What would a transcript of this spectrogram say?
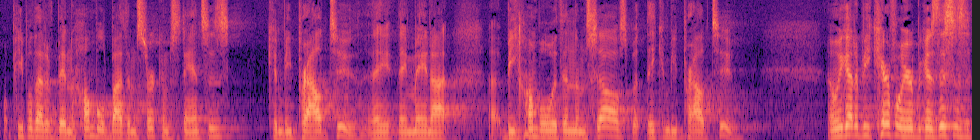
Well, people that have been humbled by them circumstances can be proud too. They, they may not uh, be humble within themselves, but they can be proud too. And we got to be careful here because this is,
